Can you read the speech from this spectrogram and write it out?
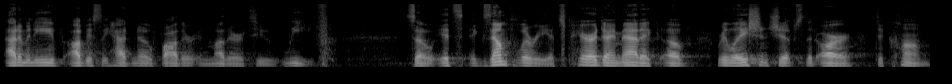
Adam and Eve obviously had no father and mother to leave. So it's exemplary, it's paradigmatic of relationships that are to come.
